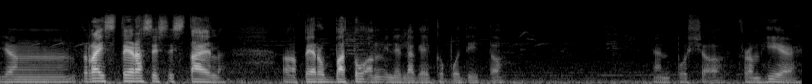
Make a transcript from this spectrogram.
yung rice terraces style. Uh, pero bato ang inilagay ko po dito. Yan po siya from here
